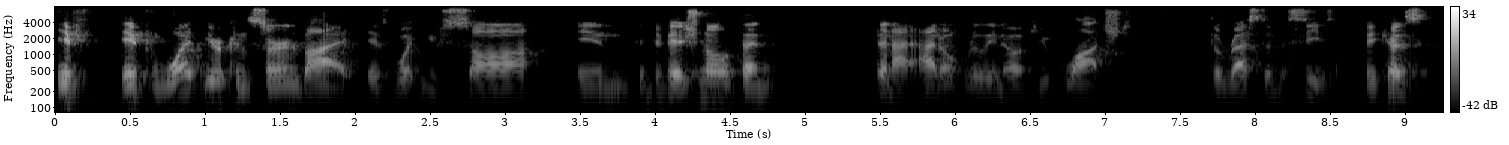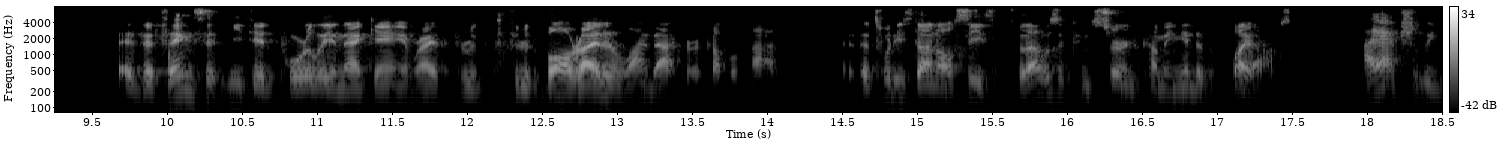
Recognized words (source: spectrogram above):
If if what you're concerned by is what you saw in the divisional, then then I, I don't really know if you've watched the rest of the season because the things that he did poorly in that game, right, threw threw the ball right at the linebacker a couple times. That's what he's done all season. So that was a concern coming into the playoffs. I actually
